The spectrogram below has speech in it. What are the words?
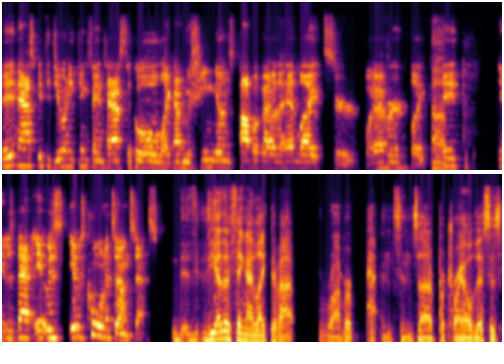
they didn't ask it to do anything fantastical, like have machine guns pop up out of the headlights or whatever. Like Uh, it, it was bad. It was it was cool in its own sense. the, the other thing I liked about Robert Pattinson's uh, portrayal of this is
